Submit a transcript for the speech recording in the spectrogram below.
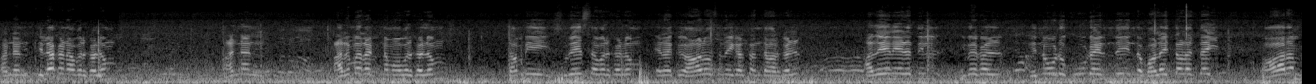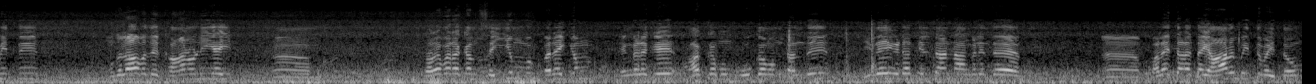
அண்ணன் திலகன் அவர்களும் அண்ணன் அருமரட்னம் அவர்களும் தம்பி சுரேஷ் அவர்களும் எனக்கு ஆலோசனைகள் தந்தார்கள். அதே நேரத்தில் இவர்கள் என்னோடு கூட இருந்து இந்த வலைத்தளத்தை ஆரம்பித்து முதலாவது காணொளியை தரவிறக்கம் செய்யும் வரைக்கும் எங்களுக்கு ஆக்கமும் ஊக்கமும் தந்து இதே இடத்தில் தான் நாங்கள் இந்த வலைத்தளத்தை ஆரம்பித்து வைத்தோம்.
